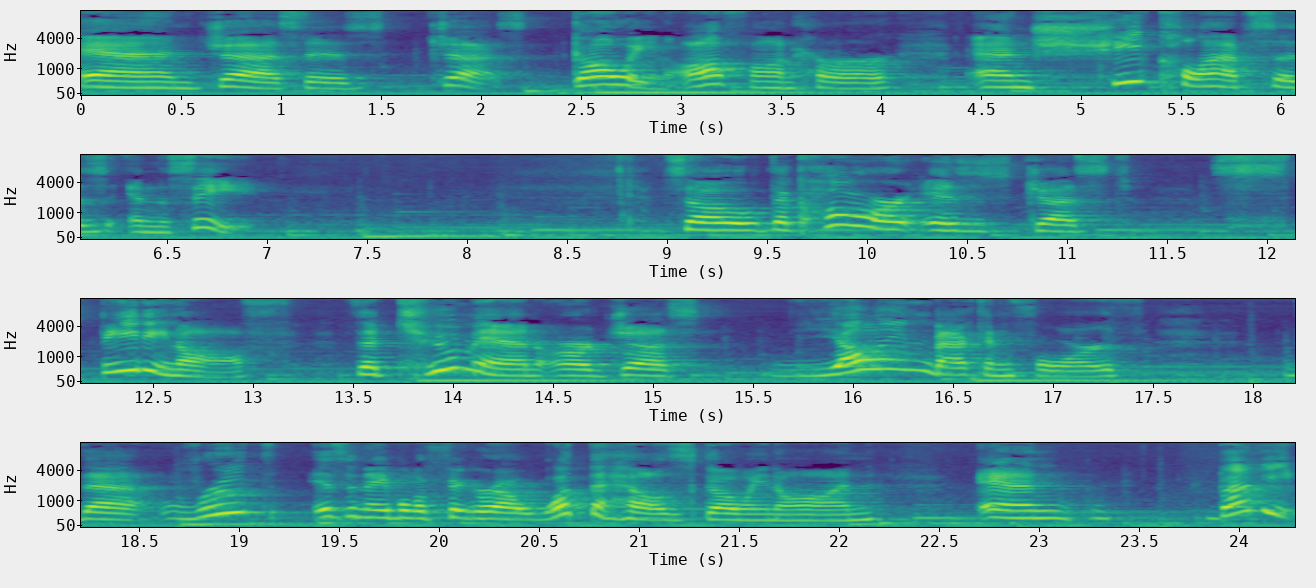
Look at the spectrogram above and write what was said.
and just is just going off on her and she collapses in the seat. So the car is just speeding off. The two men are just yelling back and forth that Ruth isn't able to figure out what the hell's going on. And Buddy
